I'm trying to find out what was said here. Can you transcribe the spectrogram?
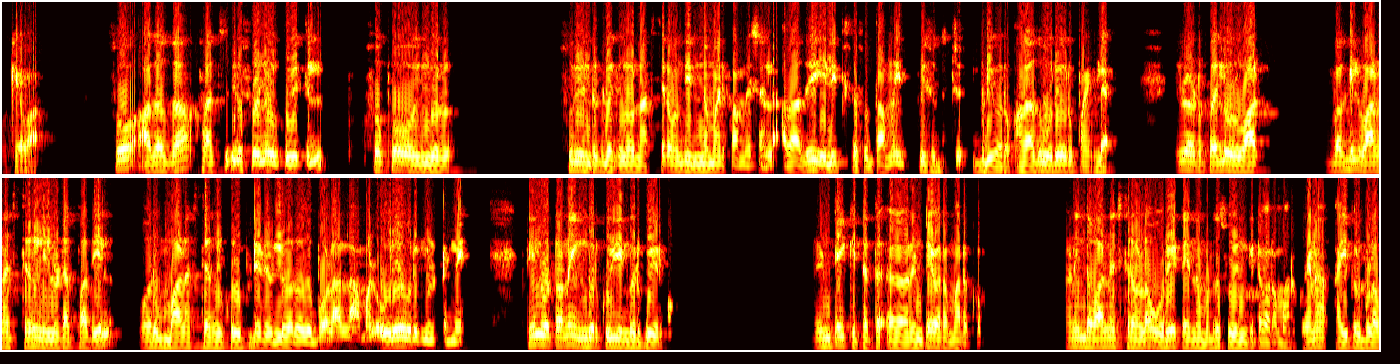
ஓகேவா ஸோ அதான் நட்சத்திரம் சூரியன் ஒரு குவியத்தில் ஸோ இப்போ இங்க ஒரு சூரியன் இருக்கிற ஒரு நட்சத்திரம் வந்து இந்த மாதிரி ஃபார்மேஷன்ல அதாவது எலிப்ஸ்ல சுத்தாம இப்படி சுத்துச்சு இப்படி வரும். அதாவது ஒரே ஒரு பாயிண்ட்ல நீளோட்ட பாதையில் ஒரு வால் வகையில் வால் நட்சத்திரங்கள் நீள்வட்ட பாதையில் வரும் வால் நட்சத்திரங்கள் குறிப்பிட்ட இடைவெளியில் வருவது போல அல்லாமல் ஒரே ஒரு நீள்வட்டமே நீள்வட்டம்னா இங்க ஒரு குழி இங்க ஒரு குழி இருக்கும். ரெண்டே கிட்ட ரெண்டே வர மாதிரி இருக்கும். ஆனால் இந்த வால் நட்சத்திரம்லாம் ஒரே டைம் தான் மட்டும் சூரியன் கிட்ட வர மாதிரி இருக்கும். ஏன்னா ஹைப்பர்போலா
